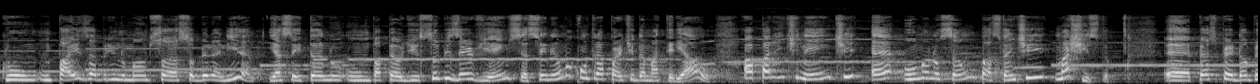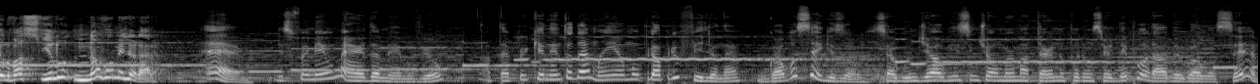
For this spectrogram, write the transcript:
com um país abrindo mão de sua soberania e aceitando um papel de subserviência sem nenhuma contrapartida material, aparentemente é uma noção bastante machista. É, peço perdão pelo vacilo, não vou melhorar. É, isso foi meio merda mesmo, viu? Até porque nem toda mãe ama o próprio filho, né? Igual você, Guizou. Se algum dia alguém sentiu amor materno por um ser deplorável igual você,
